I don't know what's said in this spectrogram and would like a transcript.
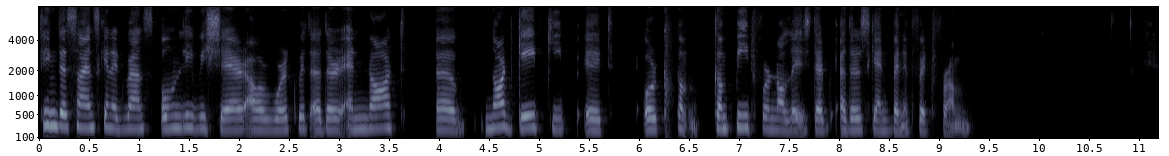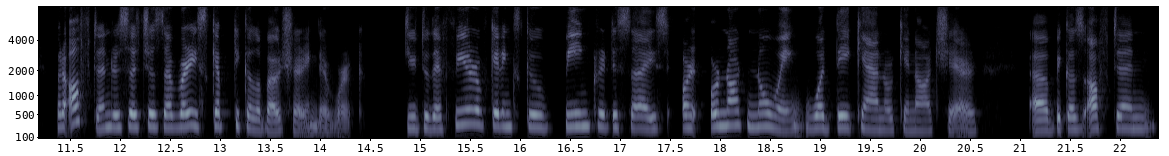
think that science can advance only we share our work with other and not uh, not gatekeep it or com compete for knowledge that others can benefit from. But often researchers are very skeptical about sharing their work due to their fear of getting scooped, being criticized, or, or not knowing what they can or cannot share. Uh, because often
